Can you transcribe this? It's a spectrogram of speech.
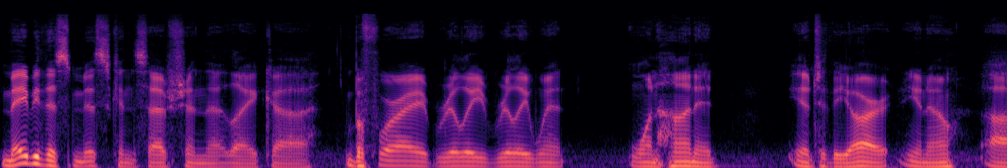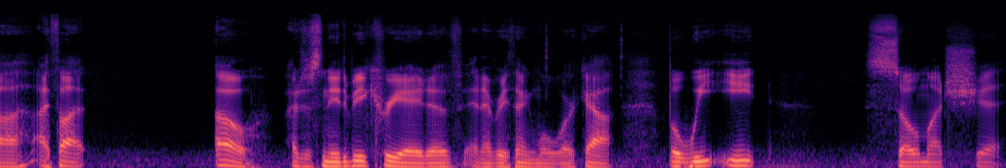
maybe this misconception that like uh before I really really went 100 into the art, you know, uh I thought oh, I just need to be creative and everything will work out. But we eat so much shit.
